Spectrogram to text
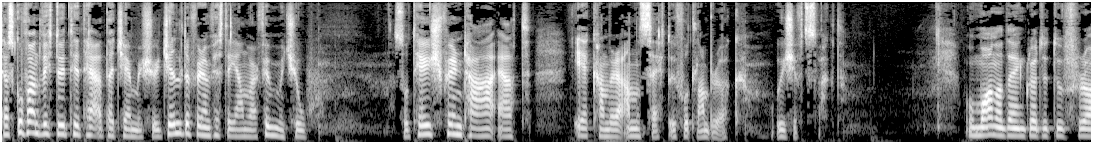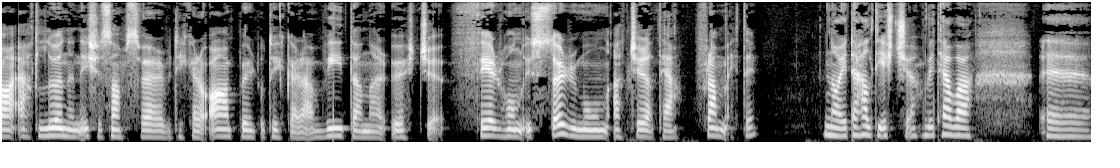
Det er skuffant viktig til at det kommer ikke gilde for den 1. januar 25. Så det er ikke for en ta at jeg kan være ansett i fotlandbrøk og i skiftesvakt. Og månaden grødde du fra at lønnen ikke samsvarer ved tikkere arbeid og tikkere vidanar økje, fer hun i større mån at gjøre det fram etter? Nei, det er alltid ikke. Vi tar var eh,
